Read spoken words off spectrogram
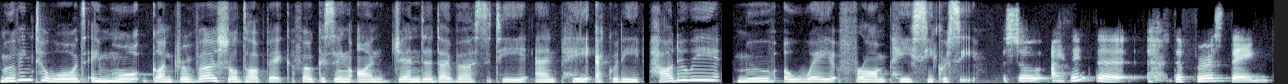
Moving towards a more controversial topic, focusing on gender diversity and pay equity. How do we move away from pay secrecy? So I think the the first thing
